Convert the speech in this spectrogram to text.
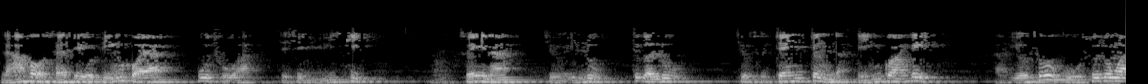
然后才是有丙火呀、戊土啊这些余气，所以呢就为禄。这个禄就是真正的灵官位啊。有时候古书中啊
